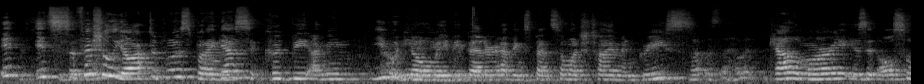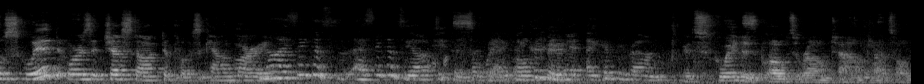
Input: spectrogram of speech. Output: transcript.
It, it's officially octopus, but I guess it could be, I mean, you would know maybe better having spent so much time in Greece. What was the hell? Calamari, is it also squid or is it just octopus, calamari? No, I think it's, I think it's the octopus. I, I, I I could be wrong. It's squid and pubs around town, that's all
